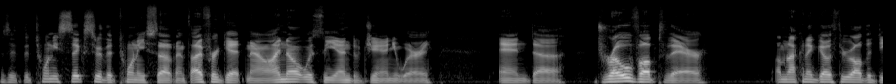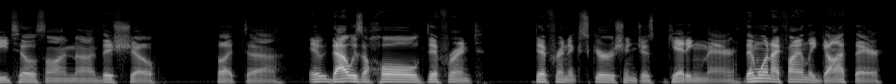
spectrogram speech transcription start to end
Was it the 26th or the 27th? I forget now. I know it was the end of January. And uh, drove up there. I'm not going to go through all the details on uh, this show, but uh, it, that was a whole different different excursion just getting there. Then when I finally got there,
